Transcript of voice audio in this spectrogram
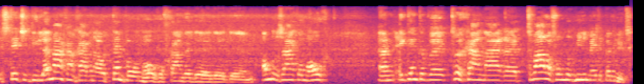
is steeds het dilemma. Gaan, gaan we nou het tempo omhoog of gaan we de, de, de andere zaken omhoog? Um, ik denk dat we teruggaan naar uh, 1200 mm per minuut.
